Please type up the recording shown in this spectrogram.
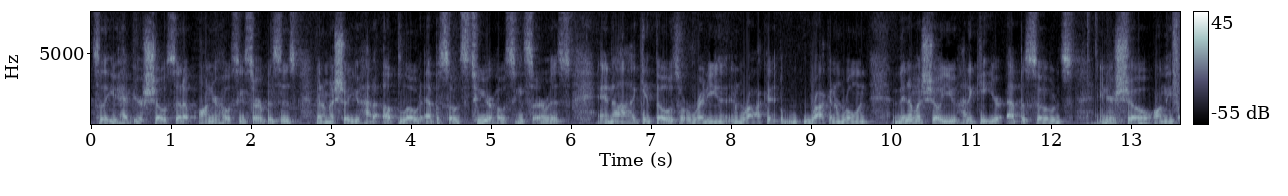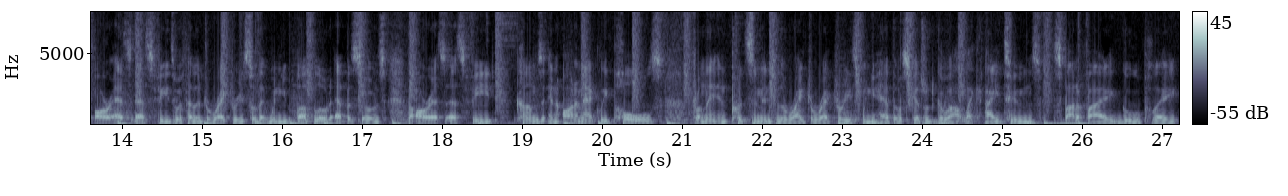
so that you have your show set up on your hosting services. Then I'm going to show you how to upload episodes to your hosting service and uh, get those ready and rocking, rocking and rolling. Then I'm going to show you how to get your episodes and your show on these RSS feeds with other directories so that when you upload episodes, the RSS feed comes and automatically pulls from it and puts them into the right directories when you have those scheduled to go out like iTunes, Spotify, Spotify, Google Play,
